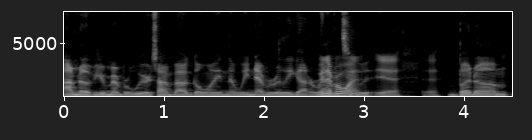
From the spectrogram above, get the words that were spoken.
I don't know if you remember we were talking about going, then we never really got around We never to went. it. Yeah, yeah. But um,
